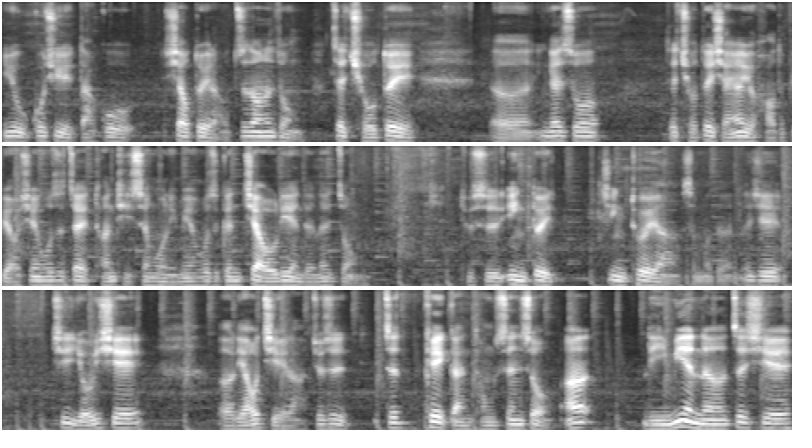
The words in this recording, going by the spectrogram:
因为我过去也打过校队了，我知道那种在球队，呃，应该说在球队想要有好的表现，或是在团体生活里面，或是跟教练的那种，就是应对进退啊什么的那些，其实有一些呃了解啦，就是这可以感同身受啊。里面呢这些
